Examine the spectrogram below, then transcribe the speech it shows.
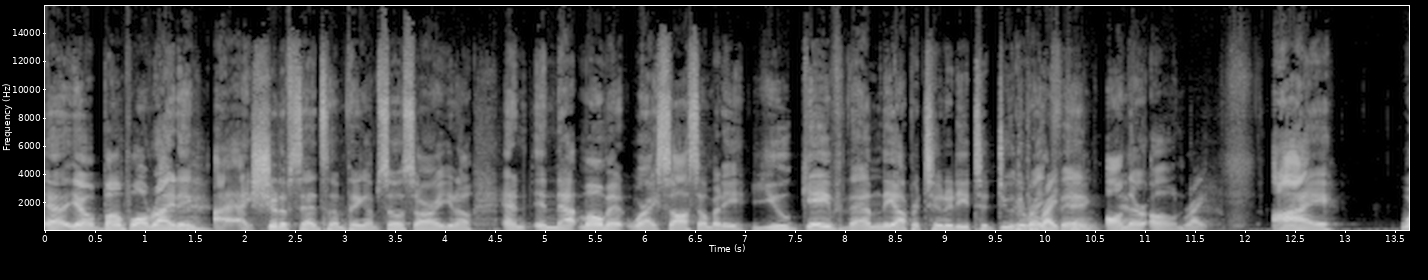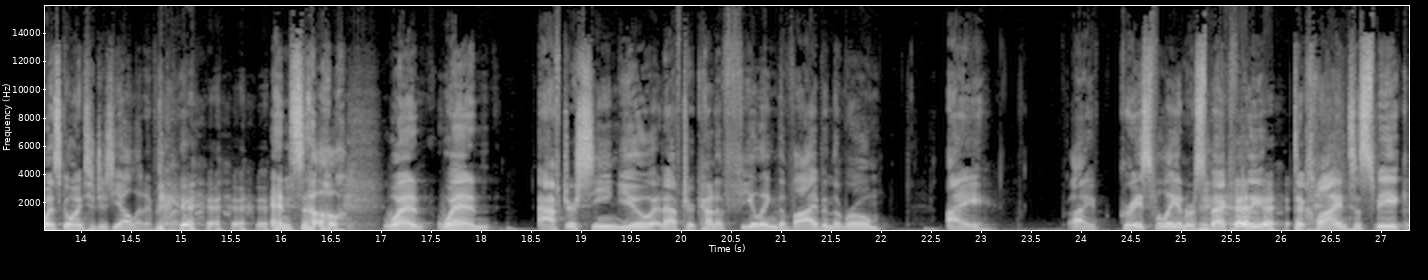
uh, you know, bump while riding. I, I should have said something. I'm so sorry, you know." And in that moment where I saw somebody, you gave them the opportunity to do the, The right, right thing, thing. on Yeah. their own. Right. I was going to just yell at everybody. and so when when after seeing you and after kind of feeling the vibe in the room, I I gracefully and respectfully declined to speak.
